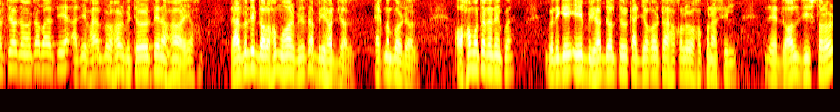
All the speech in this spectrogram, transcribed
ভাৰতীয় জনতা পাৰ্টী আজি ভাৰতবৰ্ষৰ ভিতৰতে নহয় ৰাজনৈতিক দলসমূহৰ ভিতৰত বৃহৎ দল এক নম্বৰ দল। অসমতো তেনেকুৱা। গতিকে এই বৃহৎ দলটোৰ কাৰ্যকৰ্তাসকলৰ সপোন আছিল যে দল যি স্তৰৰ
